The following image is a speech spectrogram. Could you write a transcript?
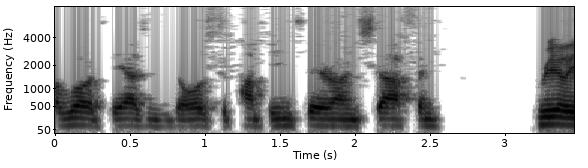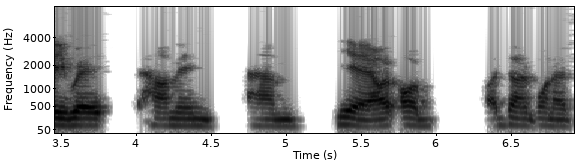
a lot of thousands of dollars to pump into their own stuff. And really, we're, I mean, um, yeah, I, I, I don't want to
